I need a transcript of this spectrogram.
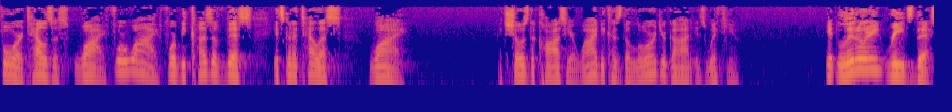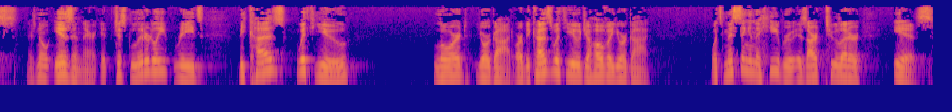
For tells us why. For why? For because of this it's going to tell us why. It shows the cause here. Why? Because the Lord your God is with you. It literally reads this. There's no is in there. It just literally reads, because with you, Lord your God, or because with you, Jehovah your God. What's missing in the Hebrew is our two letter is.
